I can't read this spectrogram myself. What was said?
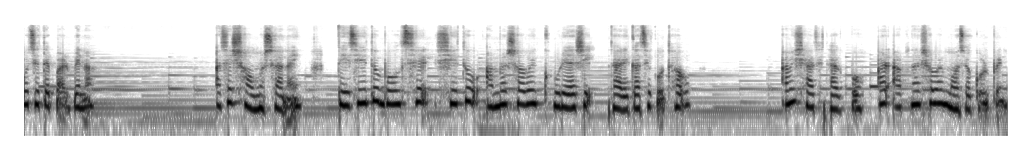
ও যেতে পারবে না। আচ্ছা সমস্যা নাই। তে তো বলছে, সেহেতু আমরা সবাই ঘুরে আসি ধারে কাছে কোথাও। আমি সাথে থাকব আর আপনারা সবাই মজা করবেন।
